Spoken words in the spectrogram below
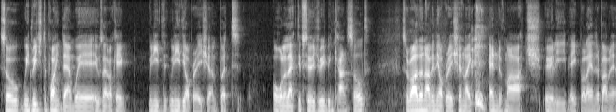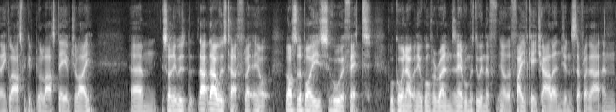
So we'd reached the point then where it was like, okay, we need we need the operation, but all elective surgery had been cancelled. So rather than having the operation like end of March, early April, I ended up having it I think last week of, or last day of July. Um, so it was that that was tough. Like you know, lots of the boys who were fit were going out and they were going for runs, and everyone was doing the you know the five k challenge and stuff like that. And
